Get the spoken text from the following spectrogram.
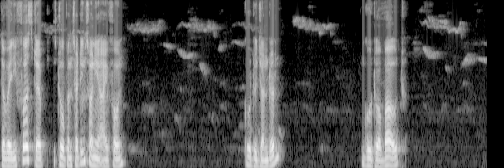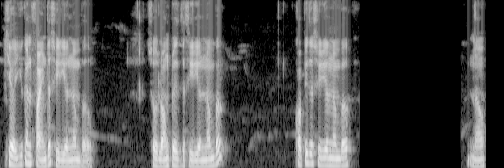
The very first step is to open settings on your iPhone. Go to general. Go to about. Here you can find the serial number. So long press the serial number Copy the serial number. Now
